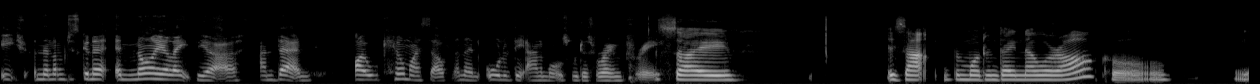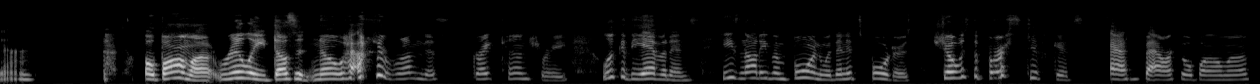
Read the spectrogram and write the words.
Each, and then I'm just going to annihilate the earth, and then I will kill myself, and then all of the animals will just roam free. so, is that the modern day Noah Ark, or yeah? Obama really doesn't know how to run this great country. Look at the evidence. He's not even born within its borders. Show us the birth certificates at Barack Obama.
